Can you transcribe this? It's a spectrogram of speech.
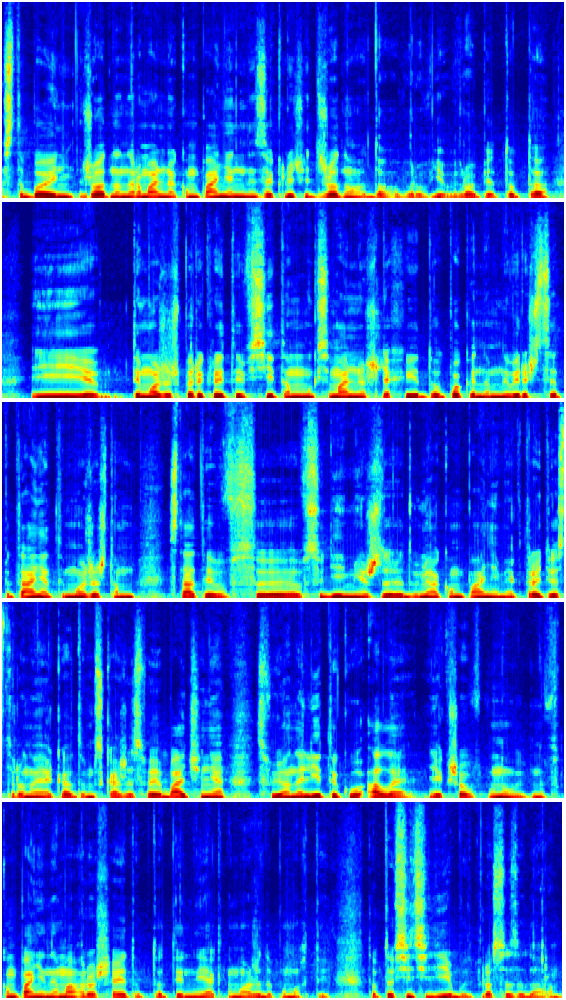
з тобою жодна нормальна компанія не заключить жодного договору в Європі. Тобто, і ти можеш перекрити всі там максимальні шляхи, допоки нам не вирішить це питання. Ти можеш там стати в, в суді між двома компаніями, як третьою стороною, яка там скаже своє бачення, свою аналітику. Але якщо ну, в компанії немає грошей, тобто ти ніяк не можеш допомогти. Тобто всі ці дії будуть просто задармо.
